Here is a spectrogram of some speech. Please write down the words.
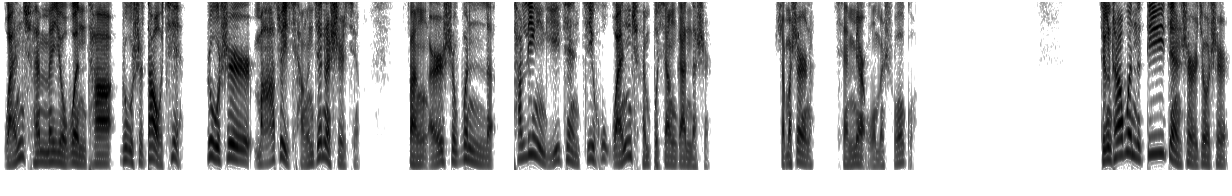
完全没有问他入室盗窃、入室麻醉强奸的事情，反而是问了他另一件几乎完全不相干的事。什么事呢？前面我们说过，警察问的第一件事就是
